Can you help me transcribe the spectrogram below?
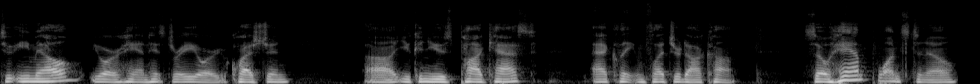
to email your hand history or your question, uh, you can use podcast at claytonfletcher.com. So Hamp wants to know.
